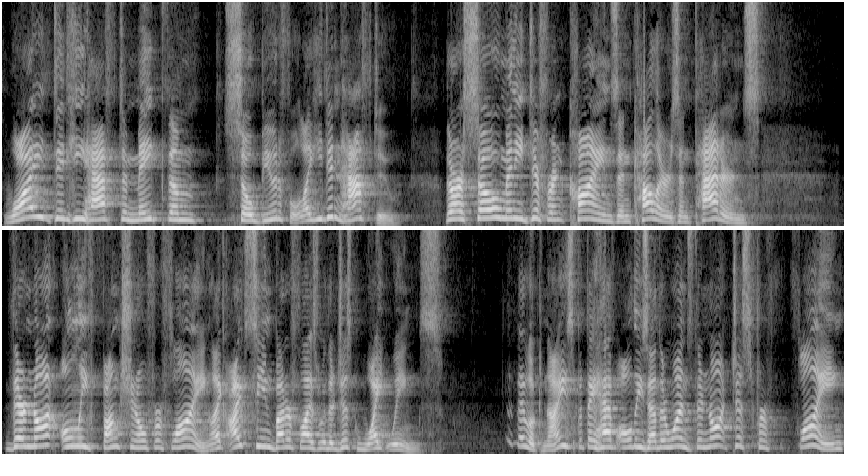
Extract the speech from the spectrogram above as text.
Why did he have to make them so beautiful? Like, he didn't have to. There are so many different kinds and colors and patterns. They're not only functional for flying. Like, I've seen butterflies where they're just white wings. They look nice, but they have all these other ones. They're not just for flying,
